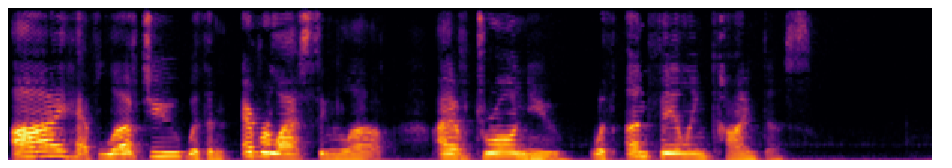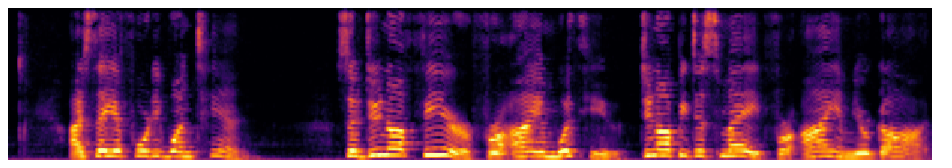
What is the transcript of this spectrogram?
I have loved you with an everlasting love. I have drawn you with unfailing kindness. Isaiah 41:10 So do not fear, for I am with you. Do not be dismayed, for I am your God.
